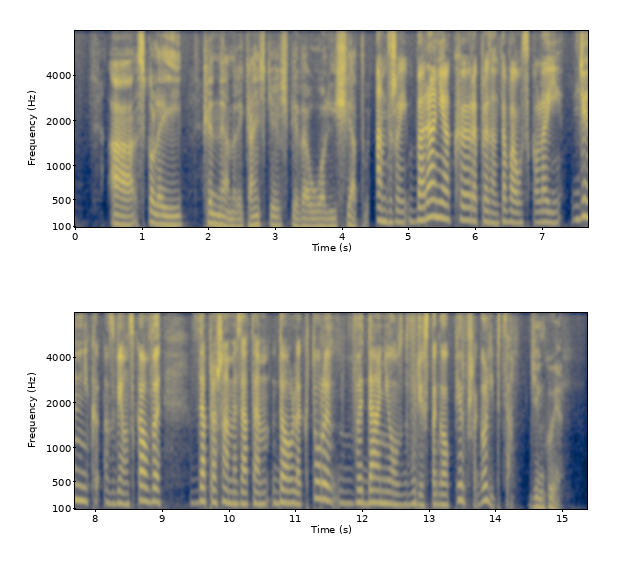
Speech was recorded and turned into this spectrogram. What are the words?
a z kolei hymny amerykańskie śpiewał Woli Światły. Andrzej Baraniak reprezentował z kolei dziennik związkowy. Zapraszamy zatem do lektury w wydaniu z 21 lipca. Dziękuję.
